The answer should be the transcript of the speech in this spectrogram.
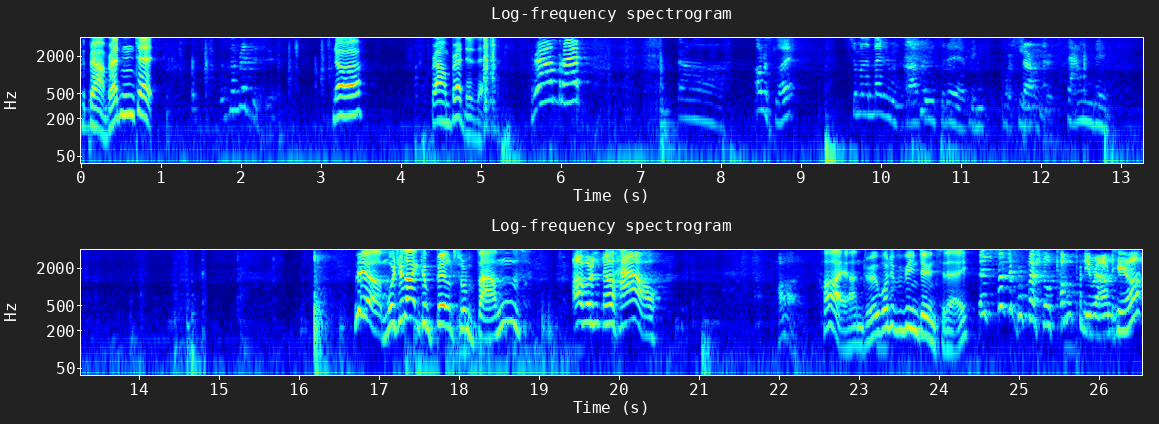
The brown bread, isn't it? Was the red did it? No. Brown bread, is it? Brown bread. Ah, honestly, some of the measurements I've done today have been fucking Astounding. astounding. Liam, would you like to build some vans? I wouldn't know how. Hi. Hi, Andrew. What have you been doing today? It's such a professional company round here.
